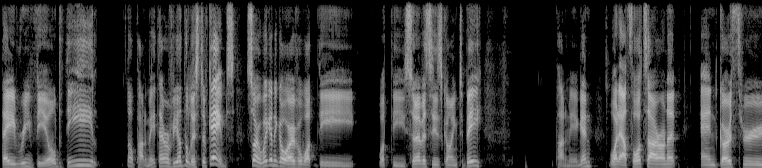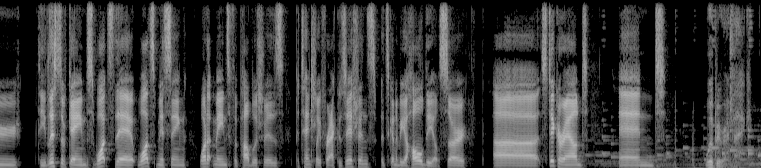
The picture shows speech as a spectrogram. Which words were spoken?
they revealed the oh, pardon me, they revealed the list of games. So we're going to go over what the what the service is going to be. Pardon me again. What our thoughts are on it, and go through the list of games, what's there, what's missing, what it means for publishers, potentially for acquisitions. It's going to be a whole deal. So uh, stick around, and we'll be right back.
